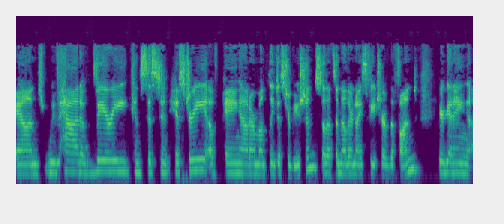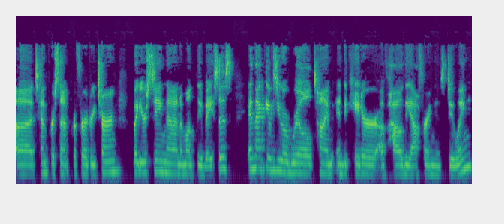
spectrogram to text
And we've had a very consistent history of paying out our monthly distribution. So that's another nice feature of the fund. You're getting a 10% preferred return, but you're seeing that on a monthly basis. And that gives you a real time indicator of how the offering is doing.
